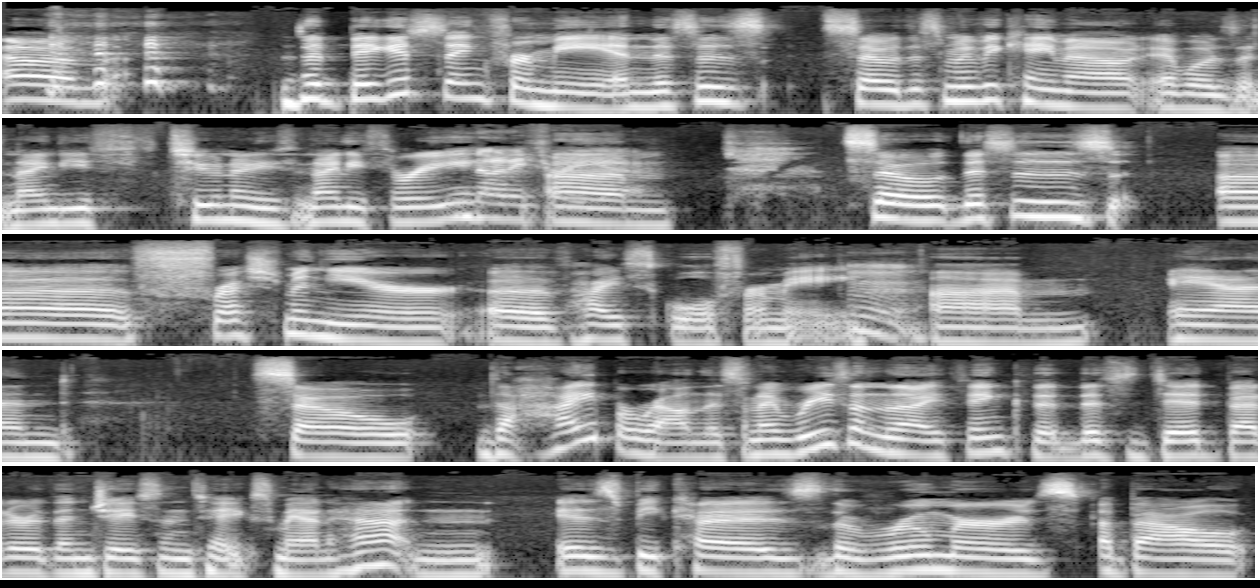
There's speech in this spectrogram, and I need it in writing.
um, the biggest thing for me, and this is so this movie came out, it was it 92, 90, 93? 93, yeah. Um, so this is a freshman year of high school for me. Mm. Um, and so the hype around this, and the reason that I think that this did better than Jason Takes Manhattan is because the rumors about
